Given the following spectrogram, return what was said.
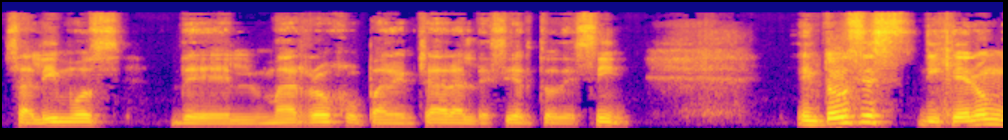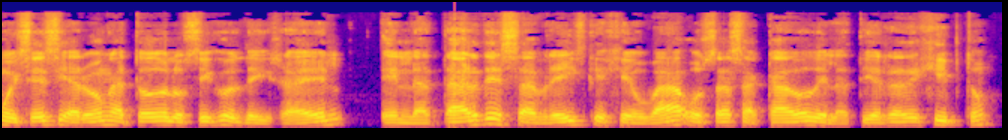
salimos del Mar Rojo para entrar al desierto de Sin. Entonces dijeron Moisés y Aarón a todos los hijos de Israel, en la tarde sabréis que Jehová os ha sacado de la tierra de Egipto,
